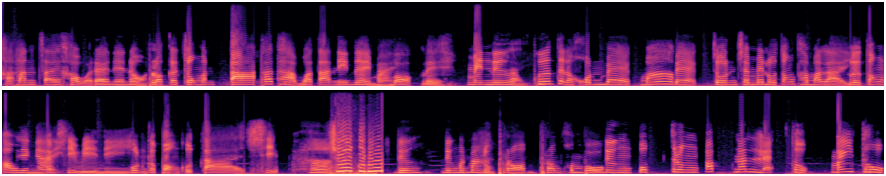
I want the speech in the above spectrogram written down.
ค่ะ มั่นใจค่ะว่าได้แน่นอนเพราะกระจงมันตาถ้าถามว่าตานี้เหนื่อยไหมบอกเลย ไม่เหนื่อย เพื่อนแต่ละคนแบกมากแบกจนฉันไม่รู้ต้องทำอะไร หรือต้องเอายังไงกับชีวีนี้หุ่นกระป๋องกูตายชิปหายช่วยกูด้วยดึง ดึงมันมาหนูพร้อมพร้อมคอมโบดึงปุ๊บตรึงปั๊บนั่นแหละถูกไม่ถูก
